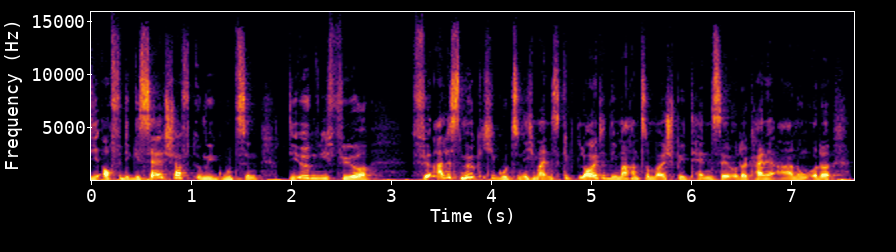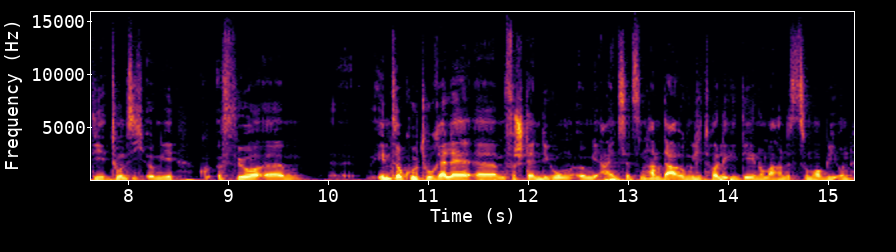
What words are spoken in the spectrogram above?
die auch für die Gesellschaft irgendwie gut sind, die irgendwie für, für alles Mögliche gut sind. Ich meine, es gibt Leute, die machen zum Beispiel Tänze oder keine Ahnung, oder die tun sich irgendwie für ähm, interkulturelle ähm, Verständigung irgendwie einsetzen, haben da irgendwelche tolle Ideen und machen das zum Hobby und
